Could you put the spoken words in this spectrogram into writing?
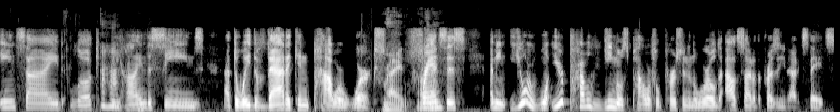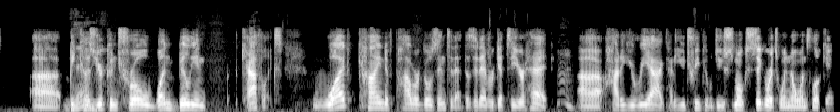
inside look Uh-huh. behind the scenes at the way the Vatican power works. Right. Okay. Francis, I mean, you're one, you're probably the most powerful person in the world outside of the president of the United States, uh, because you control one billion Catholics. What kind of power goes into that? Does it ever get to your head? Hmm. Uh, how do you react? How do you treat people? Do you smoke cigarettes when no one's looking?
